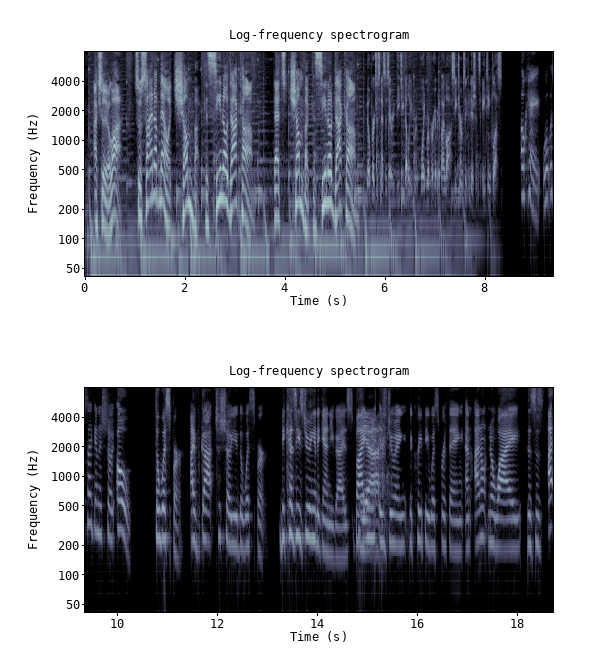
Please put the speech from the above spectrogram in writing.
Actually, a lot. So sign up now at chumbacasino.com. That's ChumbaCasino.com. No purchase necessary. VGW. Void were prohibited by law. See terms and conditions. 18 plus. Okay, what was I going to show you? Oh, the whisper. I've got to show you the whisper because he's doing it again, you guys. Biden yeah. is doing the creepy whisper thing, and I don't know why this is. I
